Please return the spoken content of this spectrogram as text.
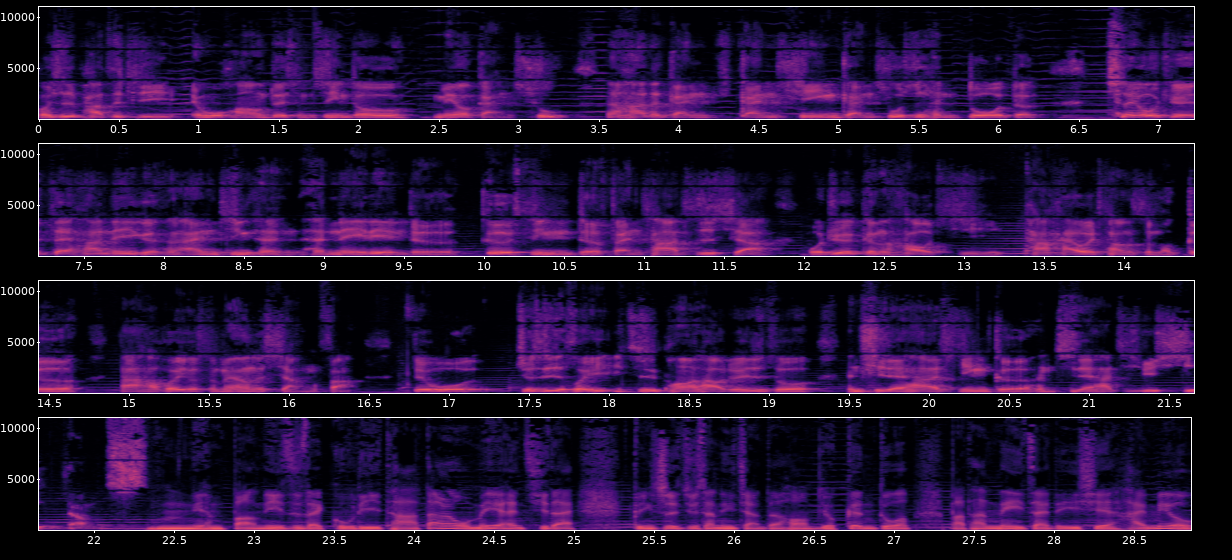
或是怕自己，哎，我好像对什么事情都没有感触。那他的感感情感触是很多的，所以我觉得在他那个很安静、很很内敛的个性的反差之下，我就会更好奇他还会唱什么歌，他还会有什么样的想法。所以我就是会一直碰到他，我就是说很期待他的新歌，很期待他继续写这样子。嗯，你很棒，你一直在鼓励他。当然，我们也很期待秉志，就像你讲的哈，有更多把他内在的一些还没有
